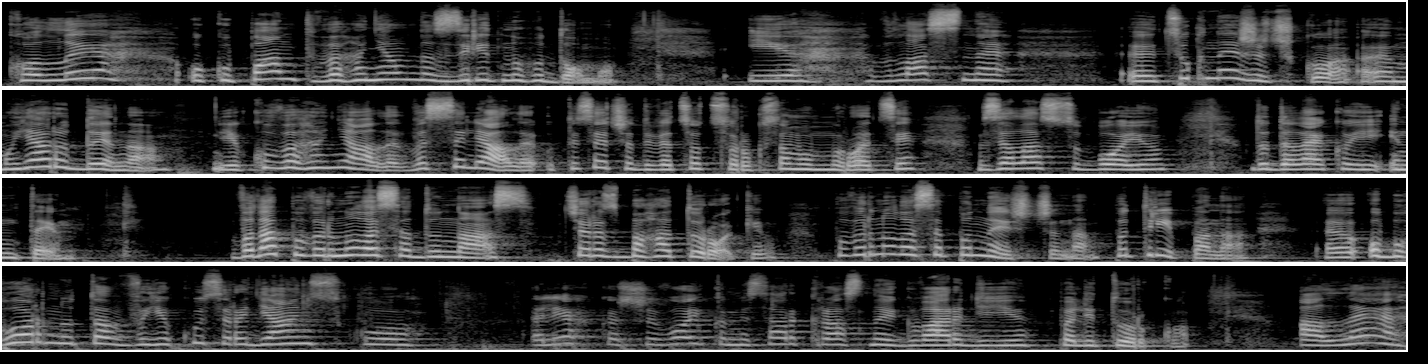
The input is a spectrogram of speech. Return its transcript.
коли окупант виганяв нас з рідного дому. І, власне, е, цю книжечку е, моя родина, яку виганяли, виселяли у 1947 році, взяла з собою до далекої інти. Вона повернулася до нас через багато років. Повернулася понищена, потріпана, е, обгорнута в якусь радянську Олег Кошевой, комісар Красної гвардії Палітурку. Але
